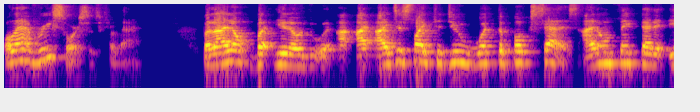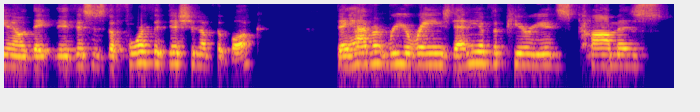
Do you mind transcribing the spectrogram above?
well i have resources for that but I don't. But you know, I, I just like to do what the book says. I don't think that it, you know they, they, this is the fourth edition of the book. They haven't rearranged any of the periods, commas,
